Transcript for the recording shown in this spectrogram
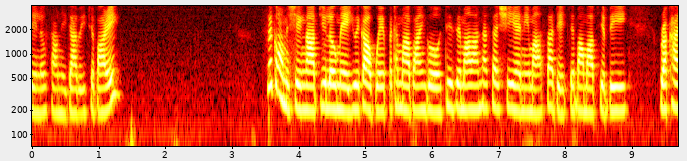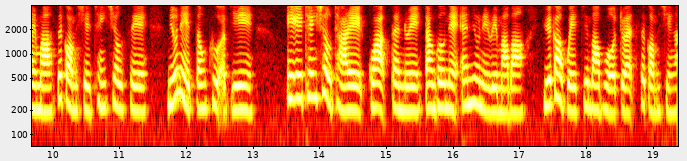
တင်လှုပ်ဆောင်နေကြပြီဖြစ်ပါတယ်။စစ်ကောင်ရှင်ကပြုလုပ်မဲ့ရွေးကောက်ပွဲပထမပိုင်းကိုဒီဇင်ဘာလ28ရက်နေ့မှာစတင်ကျင်းပမှာဖြစ်ပြီးရခိုင်မှာစစ်ကောင်ရှင်ထိန်းချုပ်ဆဲမြို့နယ်၃ခုအပြင်အေးအေးထိန်းချုပ်ထားတဲ့ကွာတန်တွေတောင်ကုန်းနဲ့အမ်းမြို့နယ်တွေမှာပါ ရွေးကောက်ပွဲကျင်းပဖို့အတွက်စစ်ကော်မရှင်က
